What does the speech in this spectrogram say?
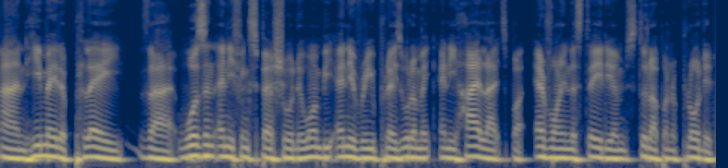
and he made a play that wasn't anything special. There won't be any replays, wouldn't make any highlights, but everyone in the stadium stood up and applauded.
